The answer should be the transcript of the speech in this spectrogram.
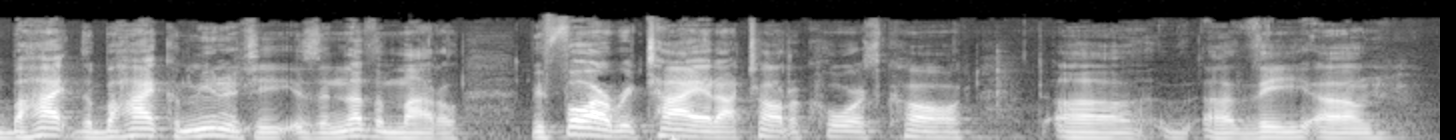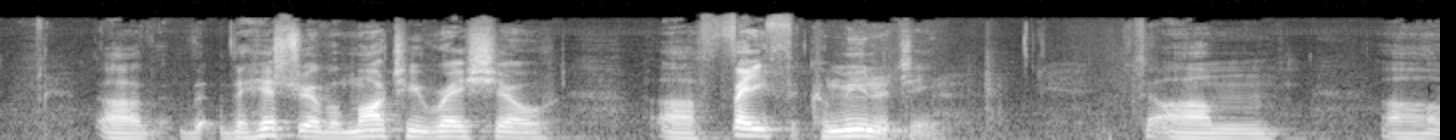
Baha'i, the Baha'i community is another model. Before I retired, I taught a course called uh, uh, the, um, uh, the, History of a Multiracial uh, Faith Community. Um, uh,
